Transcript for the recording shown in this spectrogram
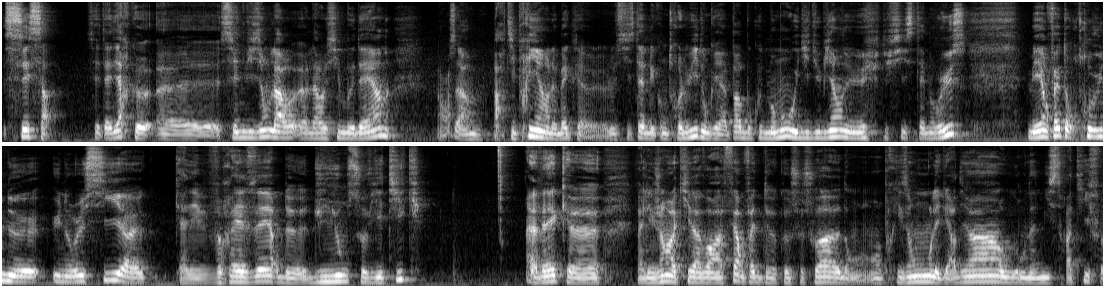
c'est ça. C'est-à-dire que euh, c'est une vision de la, Russie moderne. Alors, c'est un parti pris, hein, le mec, euh, le système est contre lui, donc il n'y a pas beaucoup de moments où il dit du bien du, système russe. Mais en fait, on retrouve une, Russie euh, qui a des vrais airs d'union soviétique, avec bah, les gens à qui il va avoir affaire, en fait, que ce soit en prison, les gardiens, ou en administratif,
